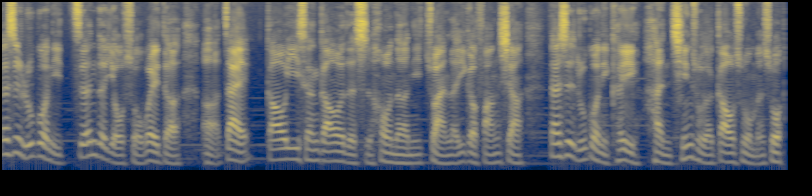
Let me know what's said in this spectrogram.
但是如果你真的有所谓的呃在高一升高二的时候呢，你转了一个方向，但是如果你可以很清楚的告诉我们说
